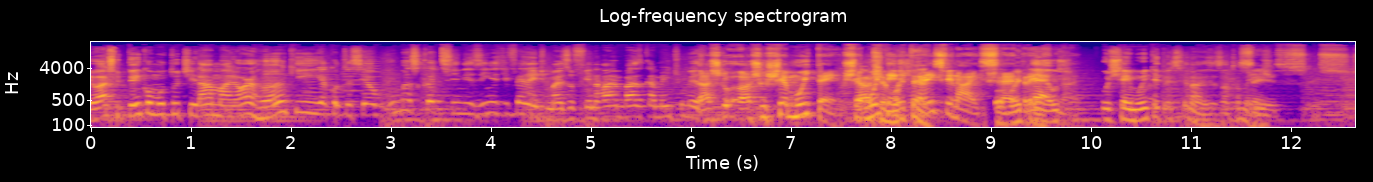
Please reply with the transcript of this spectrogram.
eu acho que tem como tu tirar maior ranking e acontecer algumas cutscenezinhas diferentes, mas o final é basicamente o mesmo. Eu acho que, eu acho que o Shenmue tem. O é, o Shenmue tem, tem, três finais. É, três é, finais. O, o Shenmue tem três finais, exatamente. Sim. Isso, isso.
